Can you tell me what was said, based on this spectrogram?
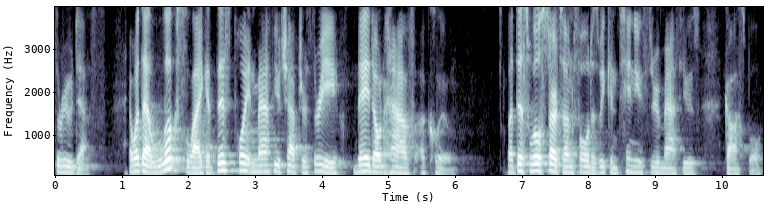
through death. And what that looks like at this point in Matthew chapter 3, they don't have a clue. But this will start to unfold as we continue through Matthew's gospel.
